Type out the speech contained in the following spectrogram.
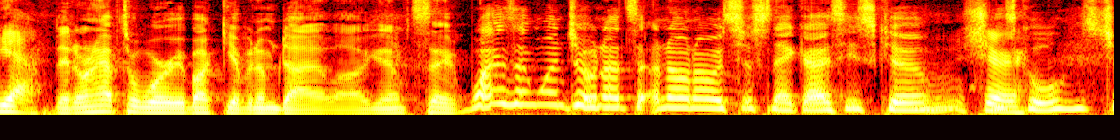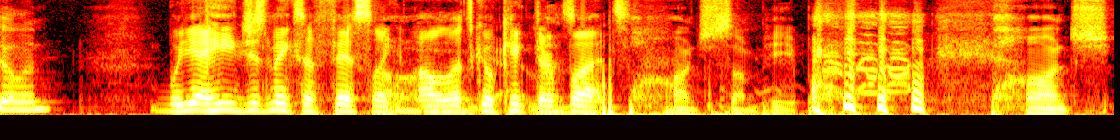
Yeah. They don't have to worry about giving him dialogue. You don't have to say, "Why is that one Joe not?" No, no, it's just Snake Eyes. He's cool. Sure. he's cool. He's chilling. Well, yeah, he just makes a fist like, oh, let's go kick their butts. punch some people. punch.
